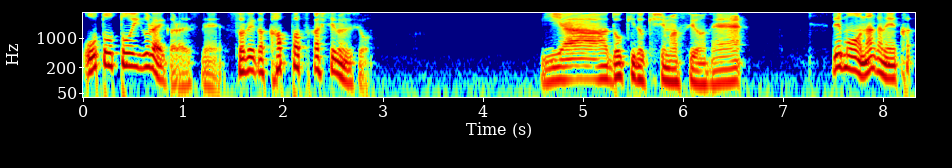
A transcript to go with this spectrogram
一昨日ぐらいからですね、それが活発化してるんですよ。いやー、ドキドキしますよね。でも、なんかね、か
